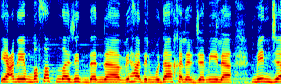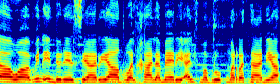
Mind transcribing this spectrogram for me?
يعني انبسطنا جدا بهذه المداخلة الجميلة من جاوا من إندونيسيا رياض والخالة ماري ألف مبروك مرة ثانية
